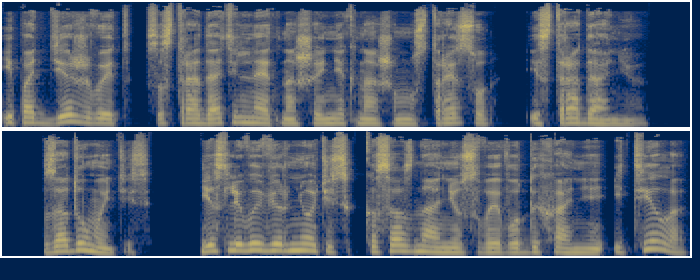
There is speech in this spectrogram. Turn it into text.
и поддерживает сострадательное отношение к нашему стрессу и страданию. Задумайтесь, если вы вернетесь к осознанию своего дыхания и тела,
